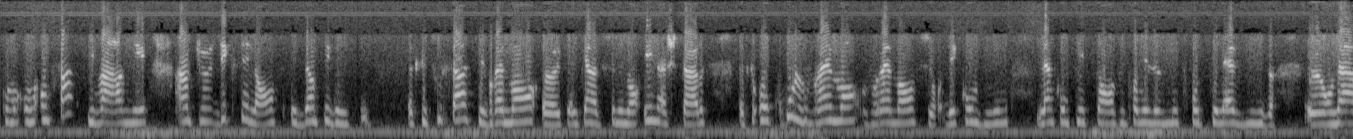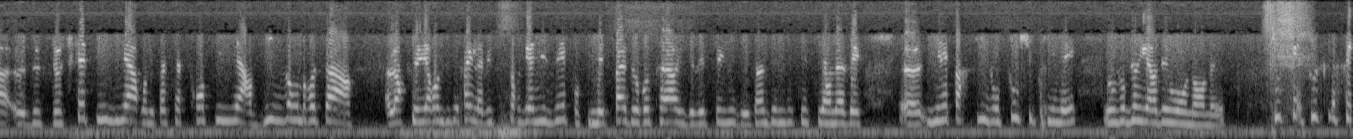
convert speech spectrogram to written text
comment, enfin, il va ramener un peu d'excellence et d'intégrité. Parce que tout ça, c'est vraiment euh, quelqu'un absolument inachetable. Parce qu'on croule vraiment, vraiment sur les combines, l'incompétence. Vous prenez le métro de Tel Aviv, euh, on a euh, de, 7 milliards, on est passé à 30 milliards, 10 ans de retard. Alors que Yaron Dubira, il avait tout organisé pour qu'il n'ait pas de retard, il devait payer des indemnités s'il y en avait. il est parti, ils ont tout supprimé. Et aujourd'hui, regardez où on en est. Tout ce, tout qu'a fait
